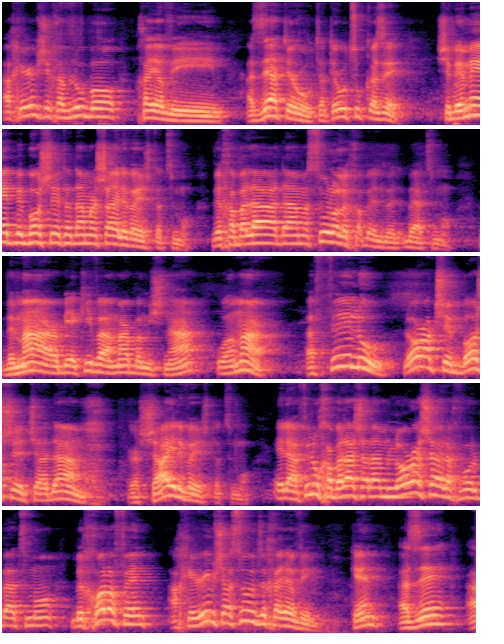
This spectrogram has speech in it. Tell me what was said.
אחרים שחבלו בו חייבים. אז זה התירוץ, התירוץ הוא כזה, שבאמת בבושת אדם רשאי לבייש את עצמו, וחבלה אדם אסור לו לחבל בעצמו. ומה רבי עקיבא אמר במשנה? הוא אמר, אפילו, לא רק שבושת שאדם רשאי לבייש את עצמו, אלא אפילו חבלה שאדם לא רשאי לחבול בעצמו, בכל אופן, אחרים שעשו את זה חייבים, כן? אז זה, ה,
